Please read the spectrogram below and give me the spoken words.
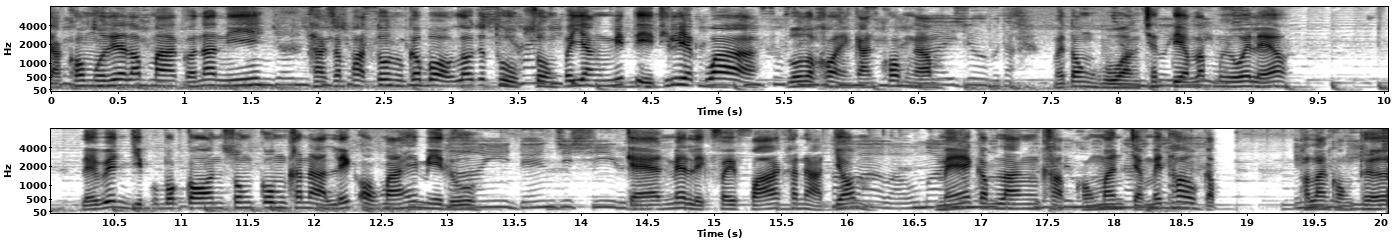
จากข้อมูลที่ได้รับมาก่อนหน้านี้ หากสัมผัสโดนถุงกระบอก เราจะถูกส่งไปยังมิติที่เรียกว่าโลละครแห่งการครอบงำไม่ต้องห่วงฉันเตรียมรับมือไว้แล้วเลเว่นหยิบอุปกรณ์ทรงกลมขนาดเล็กออกมาให้เมดู แกนแม่เหล็กไฟฟ้าขนาดย่อม แม้กำลังขับของมันจะไม่เท่ากับพลังของเธอ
